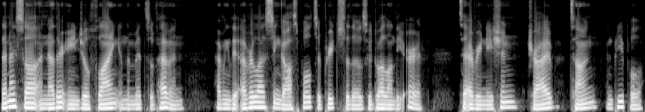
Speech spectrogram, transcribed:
Then I saw another angel flying in the midst of heaven, having the everlasting gospel to preach to those who dwell on the earth, to every nation, tribe, tongue, and people,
